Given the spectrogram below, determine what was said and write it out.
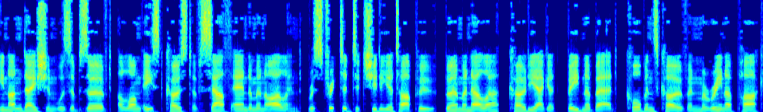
Inundation was observed, along east coast of South Andaman Island, restricted to Chidiatapu, Burmanala, Kodiagat, Beednabad, Corbins Cove and Marina Park,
